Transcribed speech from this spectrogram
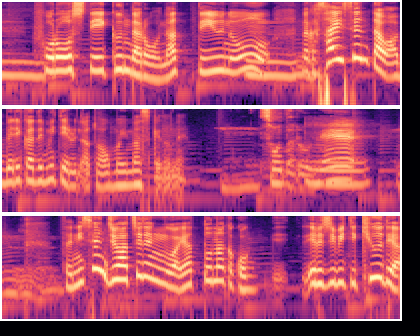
うんフォローしていくんだろうなっていうのを、うんなんか最先端をアメリカで見てるなとは思いますけどね。そうだろうね。うんだから2018年はやっとなんかこう LGBTQ で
